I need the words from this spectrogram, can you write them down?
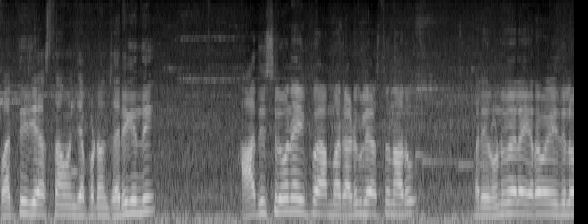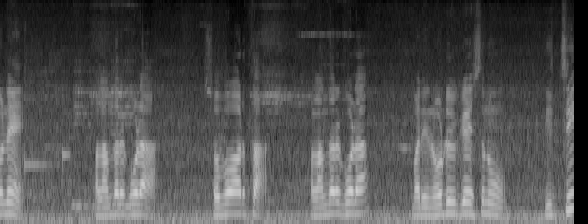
భర్తీ చేస్తామని చెప్పడం జరిగింది. ఆ దిశలోనే ఇప్పుడు మరి అడుగులు వేస్తున్నారు. మరి రెండు వేల ఇరవై ఐదులోనే వాళ్ళందరూ కూడా శుభవార్త వాళ్ళందరూ కూడా మరి నోటిఫికేషను ఇచ్చి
